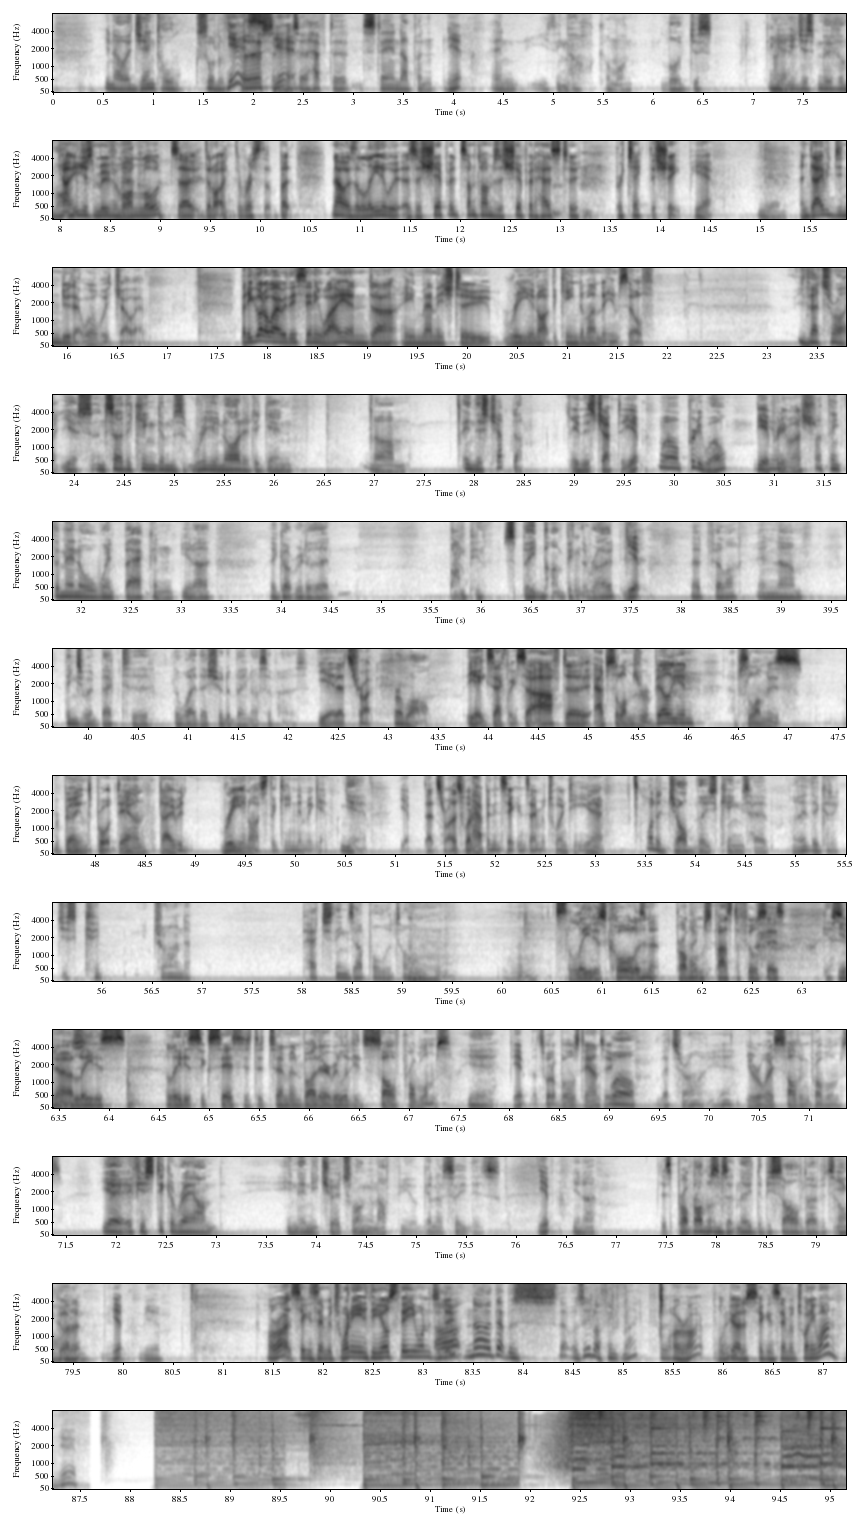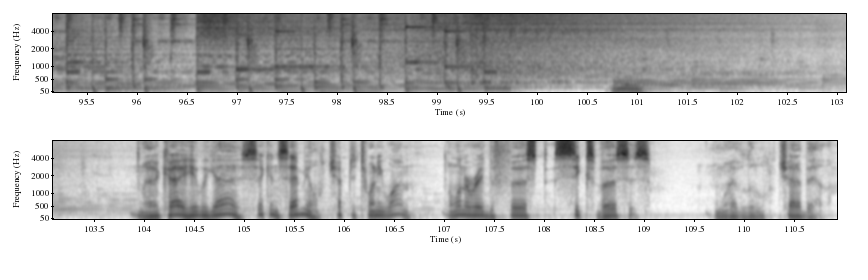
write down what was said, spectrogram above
you know, a gentle sort of Yes, person yeah. to have to stand up and Yep. and you think, oh, come on, Lord, just can't Yeah. you just move them on? Can't you just move them on, Lord? So that I, the rest of, but no, as a leader, as a shepherd, sometimes a shepherd has to protect the sheep. Yeah, yeah, and David didn't do that well with Joab, but he got away with this anyway, and uh, he managed to reunite the kingdom under himself. That's right. Yes, and so the kingdoms reunited again um, in this chapter. In this chapter, yep, Well, pretty well. Yeah, pretty much. I think the men all went back and, you know, they got rid of that bump in, speed bump in the road, yep, that fella, and um, things went back to the way they should have been, I suppose, yeah, that's right. for a while. Yeah, exactly. So after Absalom's rebellion, Absalom is rebellion's brought down. David reunites the kingdom again. Yeah. Yep, that's right. That's what happened in Second Samuel twenty. Yeah, What a job these kings have. eh? They've got to just keep trying to patch things up all the time. it's the leader's call, isn't it? Problems. Pastor Phil says, you know, a leader's a leader's success is determined by their ability to solve problems. Yeah. Yep, that's what it boils down to. Well, that's right. Yeah. You're always solving problems. Yeah. If you stick around in any church long enough, you're going to see this, Yep, you know, there's problems. problems that need to be solved over time. You got it. and- Yep. Yeah. All right, Second Samuel twenty. Anything else there you wanted to Uh, do? no, that was that was it. I think, mate. for- All right, we'll go to Second Samuel twenty-one. Yeah. Okay, here we go. Second Samuel, chapter twenty-one. I want to read the first six verses, and we'll have a little chat about them.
